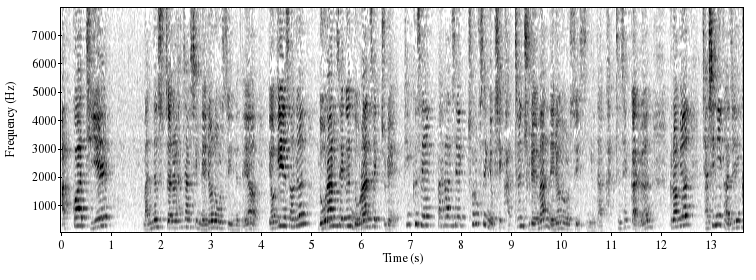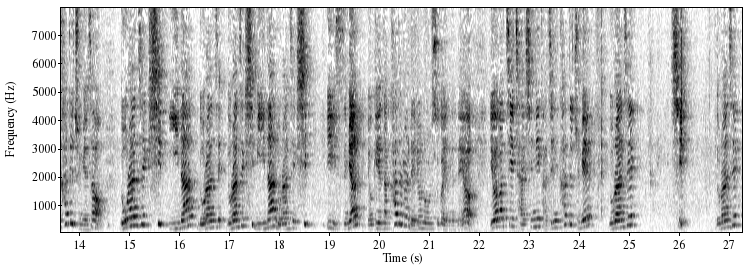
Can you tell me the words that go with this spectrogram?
앞과 뒤에 맞는 숫자를 한 장씩 내려놓을 수 있는데요. 여기에서는 노란색은 노란색 줄에, 핑크색, 파란색, 초록색 역시 같은 줄에만 내려놓을 수 있습니다. 같은 색깔은. 그러면 자신이 가진 카드 중에서 노란색 12나 노란색, 노란색 12나 노란색 10이 있으면 여기에다 카드를 내려놓을 수가 있는데요. 이와 같이 자신이 가진 카드 중에 노란색 10, 노란색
